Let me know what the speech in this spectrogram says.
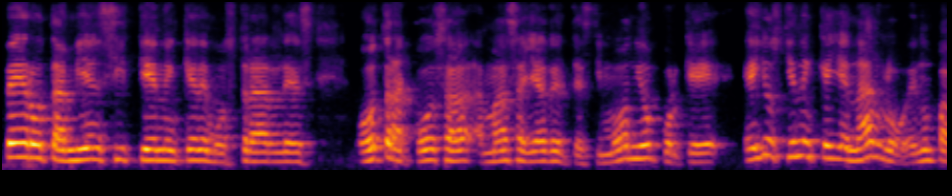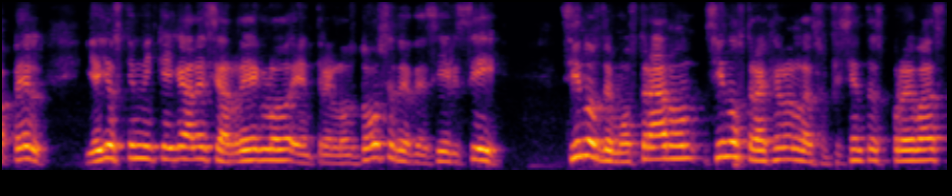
pero también sí tienen que demostrarles otra cosa más allá del testimonio, porque ellos tienen que llenarlo en un papel y ellos tienen que llegar a ese arreglo entre los 12 de decir, sí, sí nos demostraron, sí nos trajeron las suficientes pruebas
